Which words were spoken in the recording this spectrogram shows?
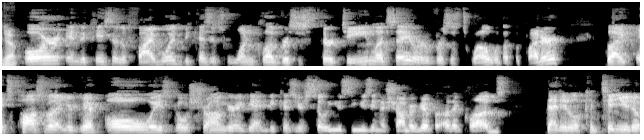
Yep. Or in the case of the five wood, because it's one club versus 13, let's say, or versus 12 without the putter, like it's possible that your grip always goes stronger again because you're so used to using a stronger grip with other clubs that it'll continue to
